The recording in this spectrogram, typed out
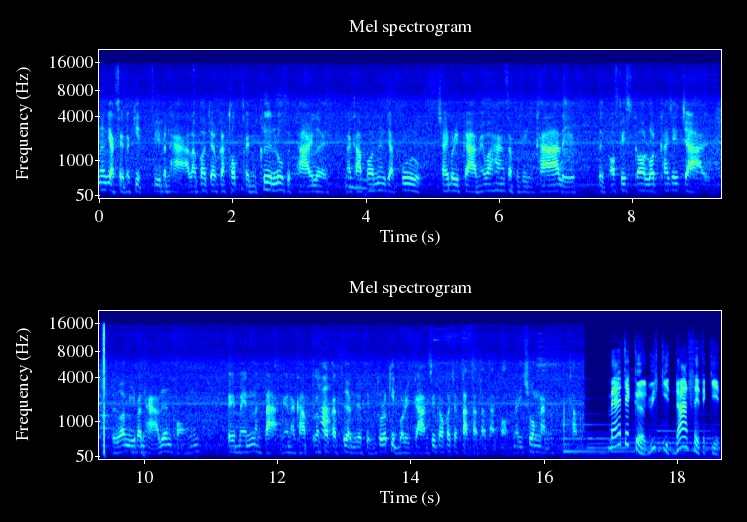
เนื่องจากเศรษฐกิจมีปัญหา แล้วก็จะกระทบเป็นคลื่นลูกสุดท้ายเลยนะครับ เพราะเนื่องจากผู้ใช้บริการไม่ว่าห้างสรรพสินค้าหรือ ตึกออฟฟิศก็ลดค่าใช้จ่าย หรือว่ามีปัญหาเรื่องของ payment ต่างๆเนี่ยนะครับแล้วก็ค่ะกระเทือนไปถึงธุรกิจบริการ ซึ่งเขาก็จะตัดตัดตัดตัดออกในช่วงนั้นครับแม้จะเกิดวิกฤตด้านเศรษฐกิจ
